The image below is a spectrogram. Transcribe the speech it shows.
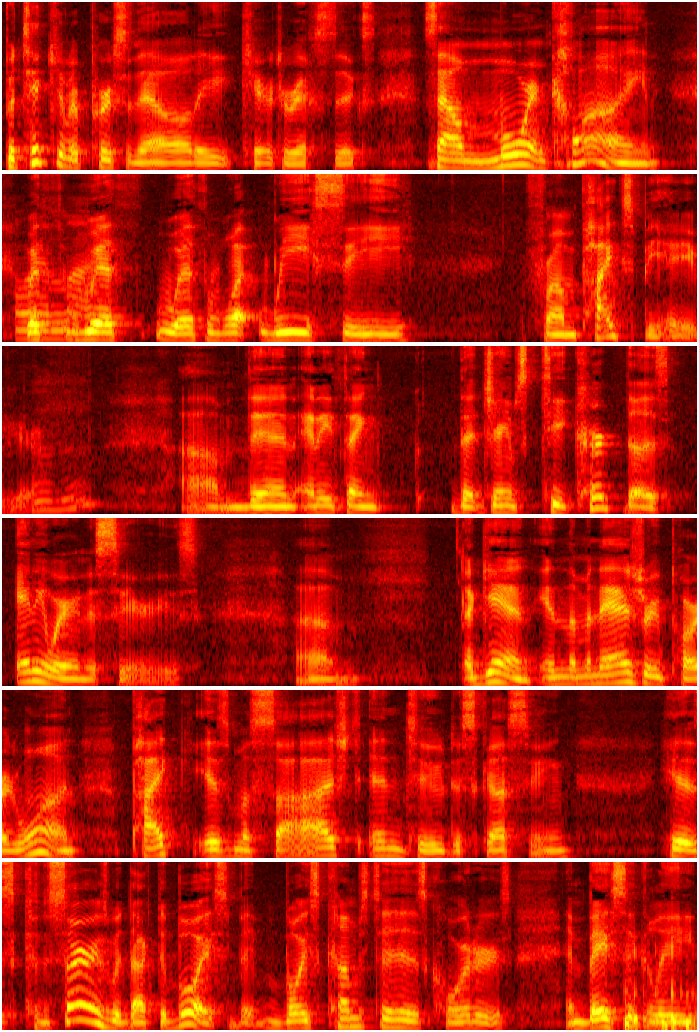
particular personality characteristics sound more inclined or with with with what we see from Pike's behavior mm-hmm. um, than anything that James T. Kirk does anywhere in the series. Um, again, in the Menagerie Part One, Pike is massaged into discussing his concerns with Dr. Boyce. Boyce comes to his quarters and basically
